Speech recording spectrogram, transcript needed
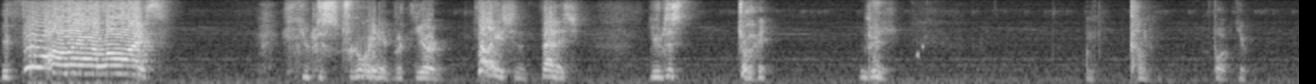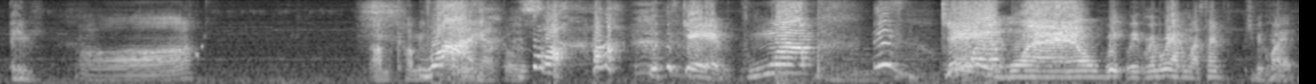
you threw away our lives. You destroyed it with your Felician fetish. You destroyed me. For you, Amy. Aww. I'm coming Why? Knuckles. this game. Whomp. This game. Wow. Wait, wait. Remember what happened last time? We should be quiet.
